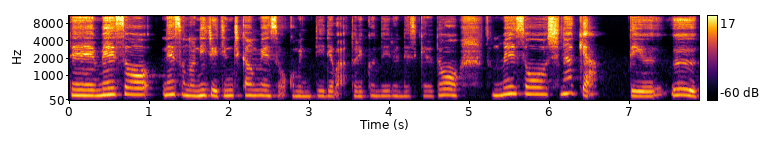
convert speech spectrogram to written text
で、瞑想、ね、その21日間瞑想コミュニティでは取り組んでいるんですけれど、その瞑想をしなきゃっていう、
